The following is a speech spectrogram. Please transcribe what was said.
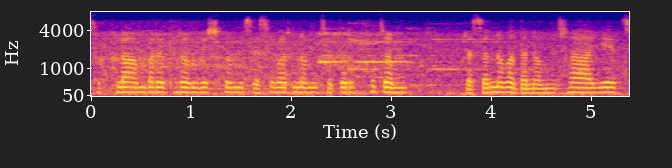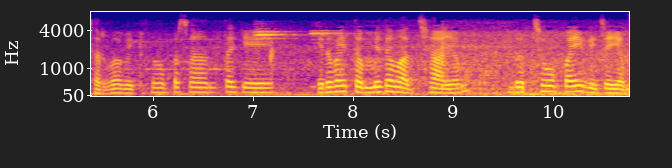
శుక్లాంబరధరం విష్ణుం శశివర్ణం చతుర్భుజం ప్రసన్నవదనం ధ్యాయేత్ సర్వవిఘ్నోపశాంతయే. ఇరవై తొమ్మిదవ అధ్యాయం మృత్యువుపై విజయం.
